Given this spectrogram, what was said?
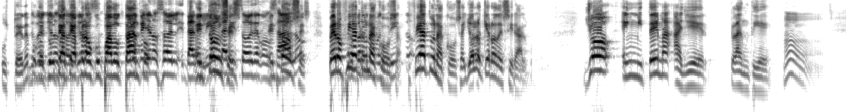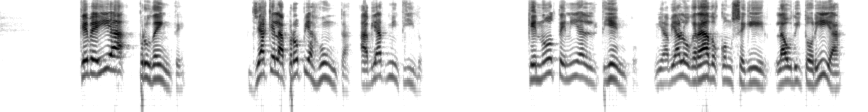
Ustedes, porque tú no te, soy- te has no preocupado tanto. yo no soy danilista ni soy de Gonzalo. entonces, pero fíjate pero una cosa, fíjate una cosa, yo le quiero decir algo. Yo en mi tema ayer planteé Mm. que veía prudente, ya que la propia Junta había admitido que no tenía el tiempo ni había logrado conseguir la auditoría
